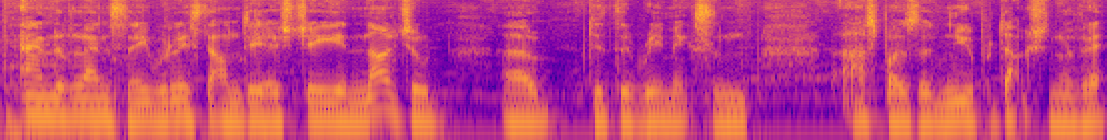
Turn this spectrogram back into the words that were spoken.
Benson and Anthony released it on DSG, and Nigel uh, did the remix and I suppose the new production of it.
